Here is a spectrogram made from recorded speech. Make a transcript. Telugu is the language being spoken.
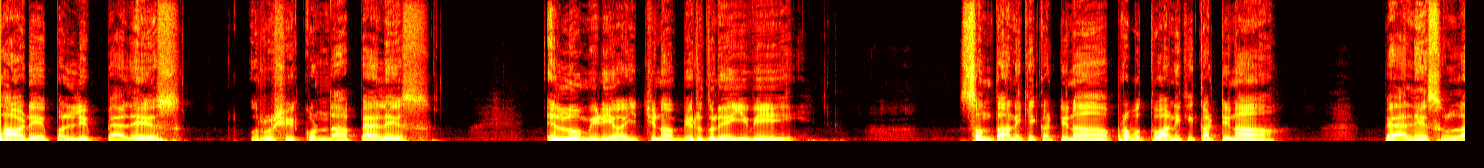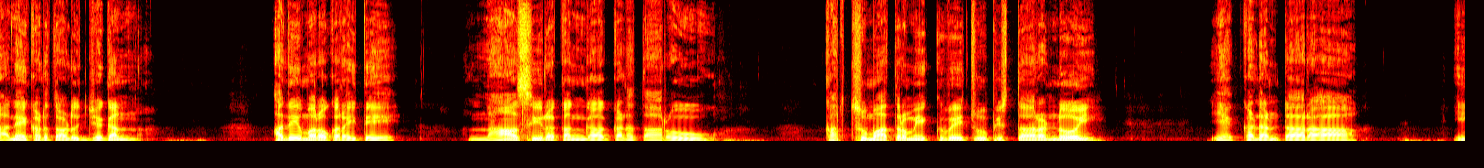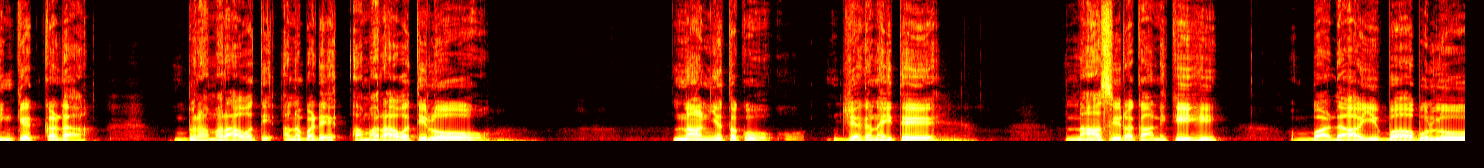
Tadepalli palace Rushikonda palace. Yellow media ఇచ్చిన బిరుదులే ఇవి. సొంతానికి కట్టినా ప్రభుత్వానికి కట్టినా ప్యాలెసుల్లానే కడతాడు జగన్. అదే మరొకరైతే నాసి రకంగా కడతారు. ఖర్చు మాత్రం ఎక్కువే చూపిస్తారండోయ్. ఎక్కడంటారా? ఇంకెక్కడ? భ్రమరావతి అనబడే అమరావతిలో నాణ్యతకు జగనైతే నాసిరకానికి బడాయి బాబులు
